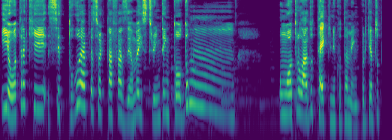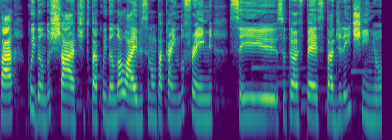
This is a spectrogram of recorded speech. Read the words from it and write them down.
E outra que, se tu é a pessoa que tá fazendo a stream, tem todo um um outro lado técnico também, porque tu tá cuidando do chat, tu tá cuidando a live, se não tá caindo frame, se, se o teu FPS tá direitinho,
